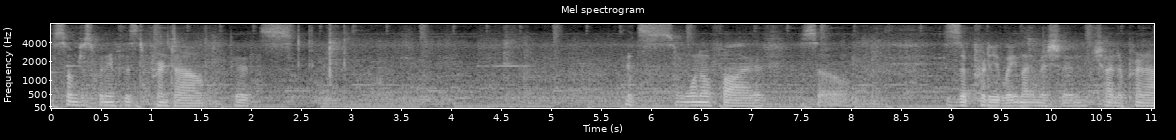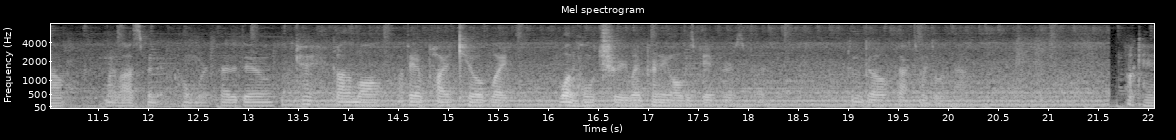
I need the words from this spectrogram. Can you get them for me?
So I'm just waiting for this to print out. It's it's 105, so this is a pretty late night mission trying to print out my last minute homework that I had to do. Okay, got them all. I think I probably killed like one whole tree by printing all these papers, but I'm gonna go back to my dorm now. Okay,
